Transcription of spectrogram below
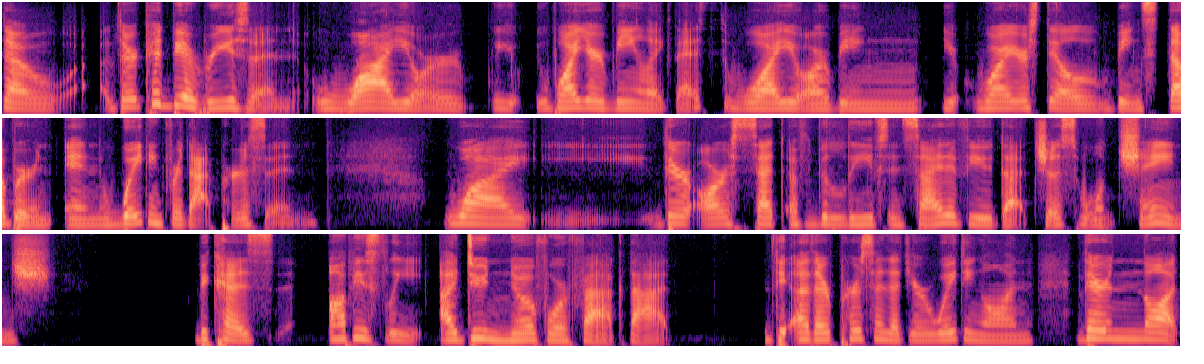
So there could be a reason why you're you, why you're being like this, why you are being why you're still being stubborn and waiting for that person. Why there are set of beliefs inside of you that just won't change. Because obviously, I do know for a fact that the other person that you're waiting on, they're not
